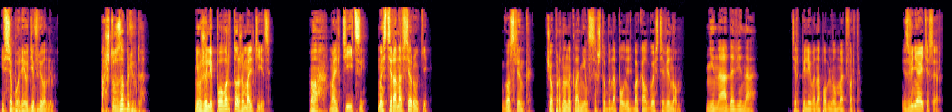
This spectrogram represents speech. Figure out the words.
и все более удивленным. А что за блюдо? Неужели повар тоже мальтиец? О, мальтийцы, мастера на все руки. Гослинг чопорно наклонился, чтобы наполнить бокал гостя вином. «Не надо вина», — терпеливо напомнил Мэтфорд. «Извиняйте, сэр»,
